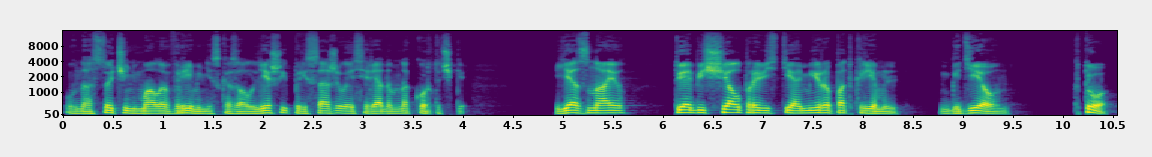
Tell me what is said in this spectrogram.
«У нас очень мало времени», — сказал Леший, присаживаясь рядом на корточке. «Я знаю, ты обещал провести Амира под Кремль. Где он?» «Кто?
